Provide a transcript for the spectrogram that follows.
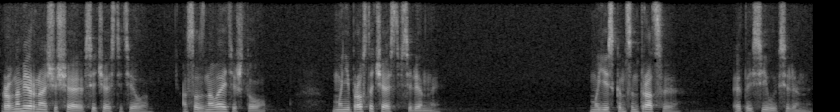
Равномерно ощущая все части тела, осознавайте, что мы не просто часть Вселенной, мы есть концентрация этой силы Вселенной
